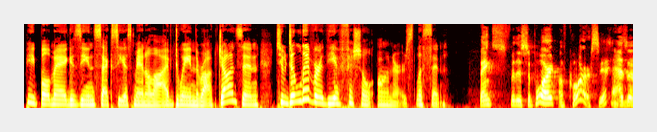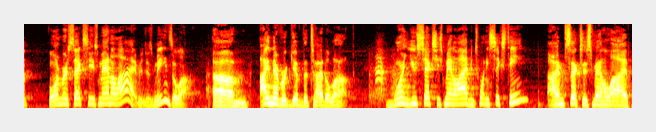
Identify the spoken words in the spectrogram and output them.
People magazine Sexiest Man Alive, Dwayne The Rock Johnson, to deliver the official honors. Listen. Thanks for the support. Of course, yeah. As a former sexiest man alive, it just means a lot. Um, I never give the title up. Weren't you sexiest man alive in 2016? I'm sexiest man alive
